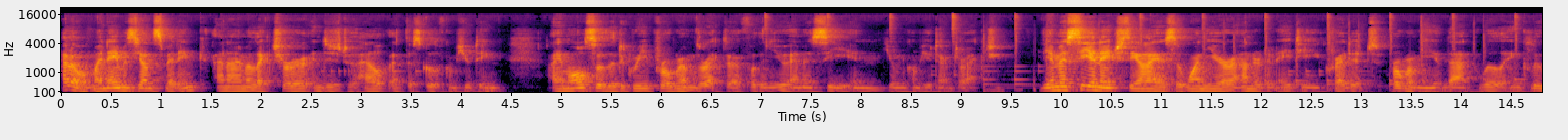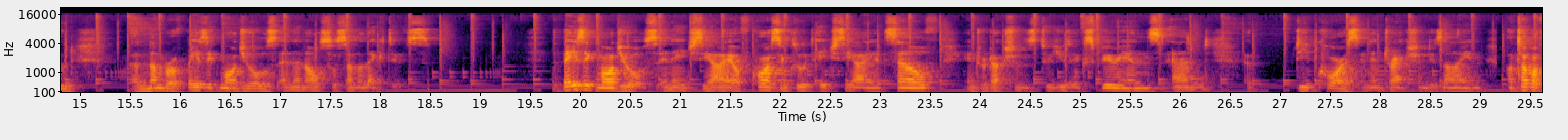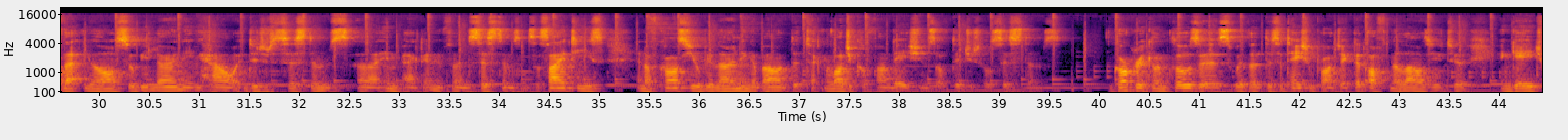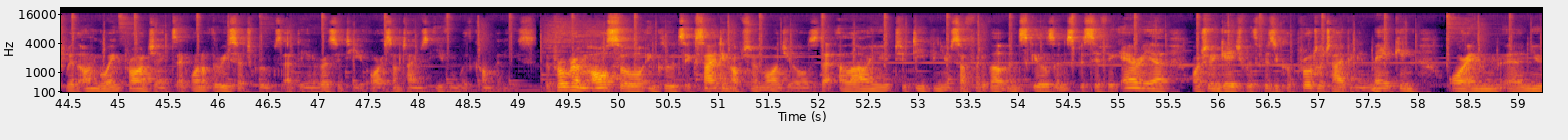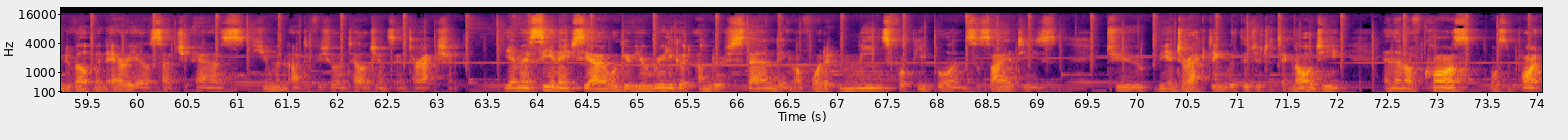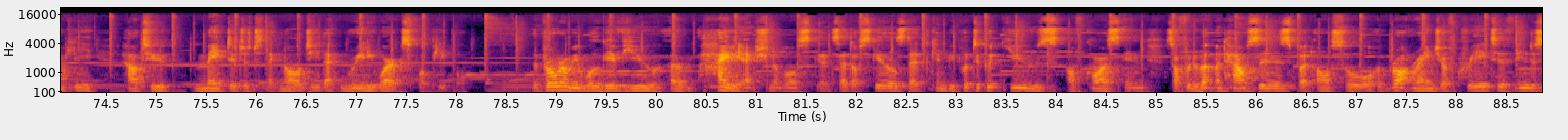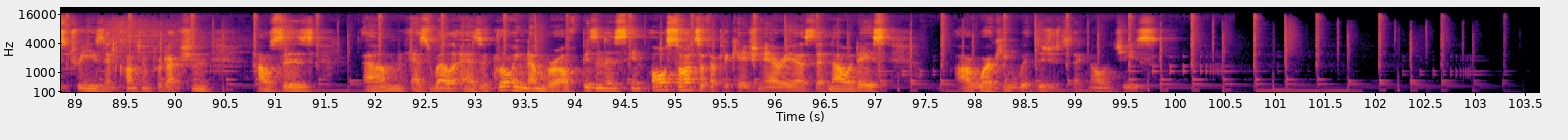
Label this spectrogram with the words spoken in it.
Hello, my name is Jan Smeddinck and I'm a lecturer in digital health at the School of Computing. I am also the degree program director for the new MSc in Human Computer Interaction. The MSc in HCI is a one-year 180 credit program that will include a number of basic modules and then also some electives. The basic modules in HCI of course include HCI itself, introductions to user experience and deep course in interaction design. On top of that, you'll also be learning how digital systems uh, impact and influence systems and societies. And of course, you'll be learning about the technological foundations of digital systems. Core curriculum closes with a dissertation project that often allows you to engage with ongoing projects at one of the research groups at the university or sometimes even with companies. The program also includes exciting optional modules that allow you to deepen your software development skills in a specific area or to engage with physical prototyping and making or in uh, new development areas such as human-artificial intelligence interaction. The MSc in HCI will give you a really good understanding of what it means for people and societies to be interacting with digital technology. And then of course, most importantly, how to make digital technology that really works for people. The program will give you a highly actionable set of skills that can be put to good use, of course, in software development houses, but also a broad range of creative industries and content production houses, um, as well as a growing number of business in all sorts of application areas that nowadays are working with digital technologies.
